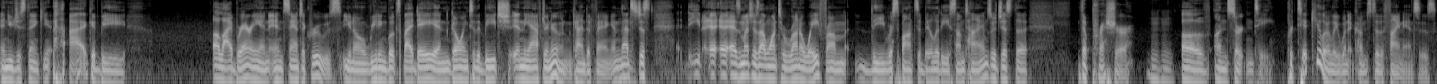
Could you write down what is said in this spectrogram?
and you just think, "Yeah, I could be a librarian in Santa Cruz, you know, reading books by day and going to the beach in the afternoon, kind of thing. And that's mm-hmm. just, you know, as much as I want to run away from the responsibility sometimes, or just the the pressure mm-hmm. of uncertainty, particularly when it comes to the finances.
